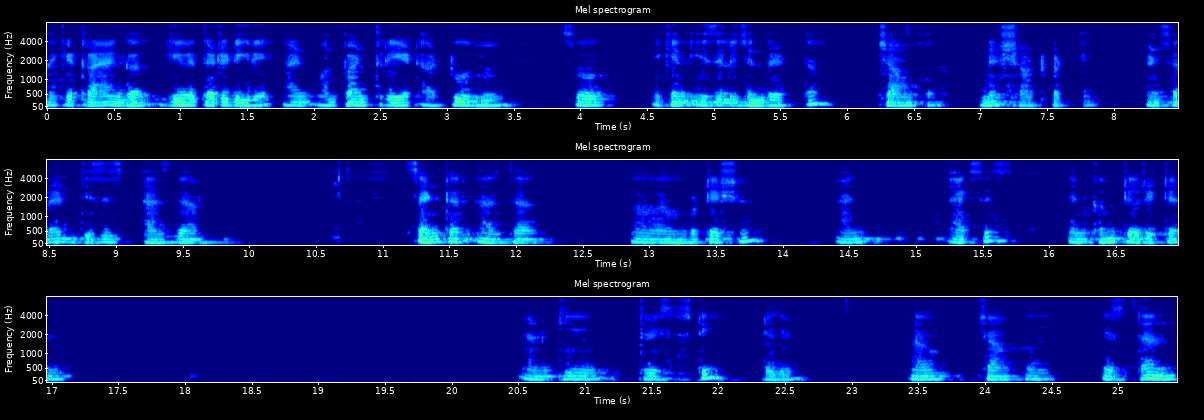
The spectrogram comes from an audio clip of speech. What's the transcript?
like a triangle give a 30 degree and 1.38 or 2 mm. So you can easily generate the chamfer a shortcut. Way and select this is as the center as the uh, rotation and axis then come to return and give 360 degree. Now chamfer is done.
